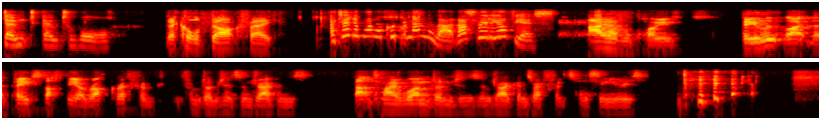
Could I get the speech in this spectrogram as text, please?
Don't go to war. They're called Dark Fae. I don't know why I couldn't remember that. That's really obvious. I have a point. They look like they're based off the Aarakocra from from Dungeons and Dragons. That's my one Dungeons and Dragons reference for the series.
